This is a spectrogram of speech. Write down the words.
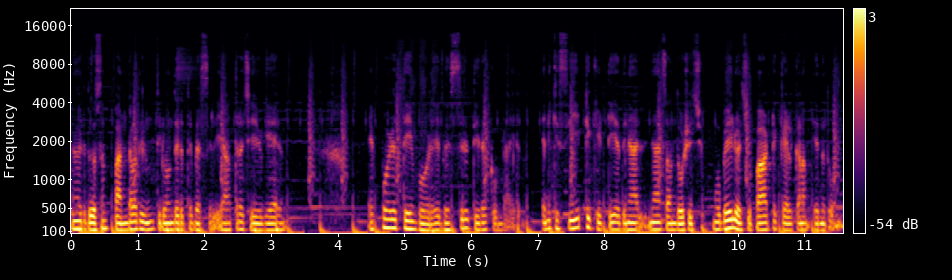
ഞാൻ ഒരു ദിവസം പന്തളത്തിൽ നിന്ന് തിരുവനന്തപുരത്ത് ബസ്സിൽ യാത്ര ചെയ്യുകയായിരുന്നു. എപ്പോഴത്തെയും പോലെ ബസ്സിൽ തിരക്കുണ്ടായിരുന്നു. എനിക്ക് സീറ്റ് കിട്ടിയതിനാൽ ഞാൻ സന്തോഷിച്ചു. മൊബൈൽ വെച്ച് പാട്ട് കേൾക്കണം എന്ന് തോന്നി.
